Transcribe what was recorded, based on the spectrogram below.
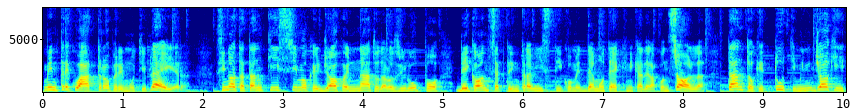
mentre 4 per il multiplayer si nota tantissimo che il gioco è nato dallo sviluppo dei concept intravisti come demo tecnica della console, tanto che tutti i minigiochi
